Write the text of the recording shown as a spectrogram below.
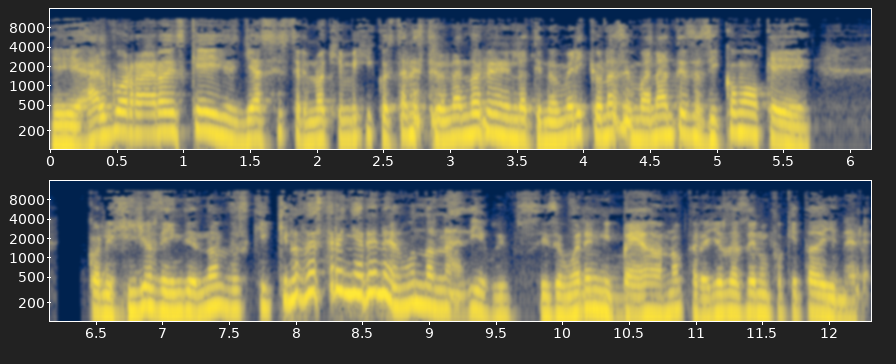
Eh, algo raro es que ya se estrenó aquí en México, están estrenando en Latinoamérica una semana antes, así como que conejillos de indias, ¿no? Pues, ¿quién nos va a extrañar en el mundo? Nadie, güey. Pues, si se mueren, sí. ni pedo, ¿no? Pero ellos hacen un poquito de dinero.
